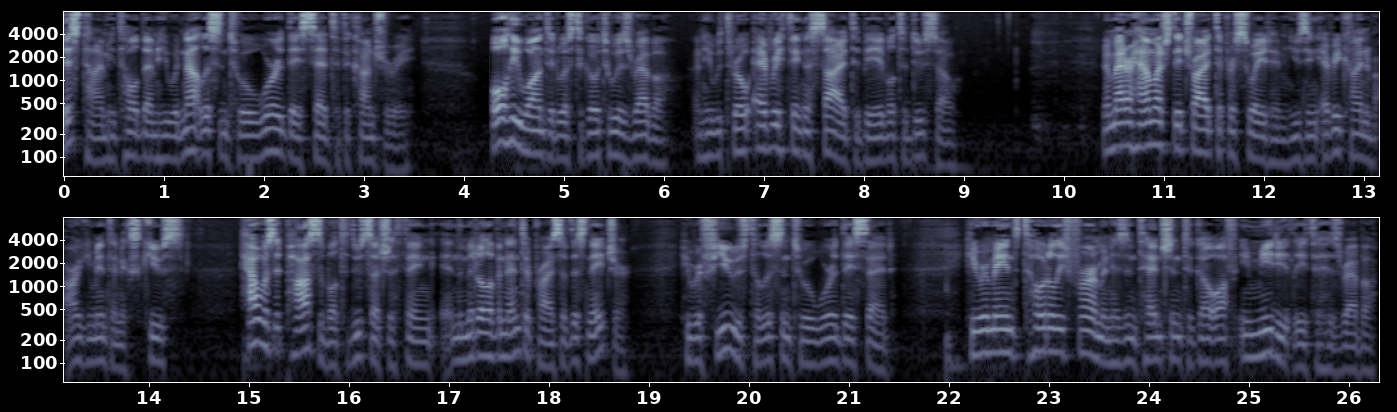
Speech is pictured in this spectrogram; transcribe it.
This time, he told them he would not listen to a word they said to the contrary. All he wanted was to go to his Rebbe, and he would throw everything aside to be able to do so. No matter how much they tried to persuade him, using every kind of argument and excuse, how was it possible to do such a thing in the middle of an enterprise of this nature? He refused to listen to a word they said. He remained totally firm in his intention to go off immediately to his Rebbe.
